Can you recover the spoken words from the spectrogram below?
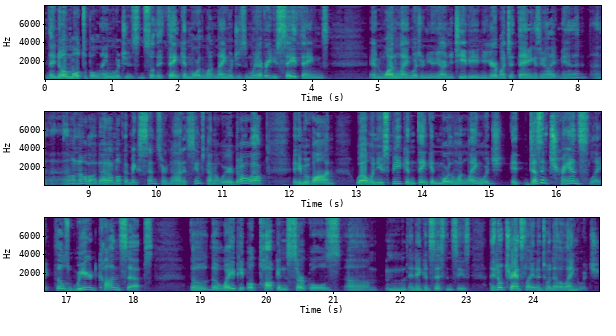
they know multiple languages and so they think in more than one languages and whenever you say things in one language when you're on your TV and you hear a bunch of things and you're like man I don't know about that. I don't know if that makes sense or not. It seems kind of weird but oh well. And you move on. Well when you speak and think in more than one language it doesn't translate. Those weird concepts the the way people talk in circles um, and inconsistencies, they don't translate into another language.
